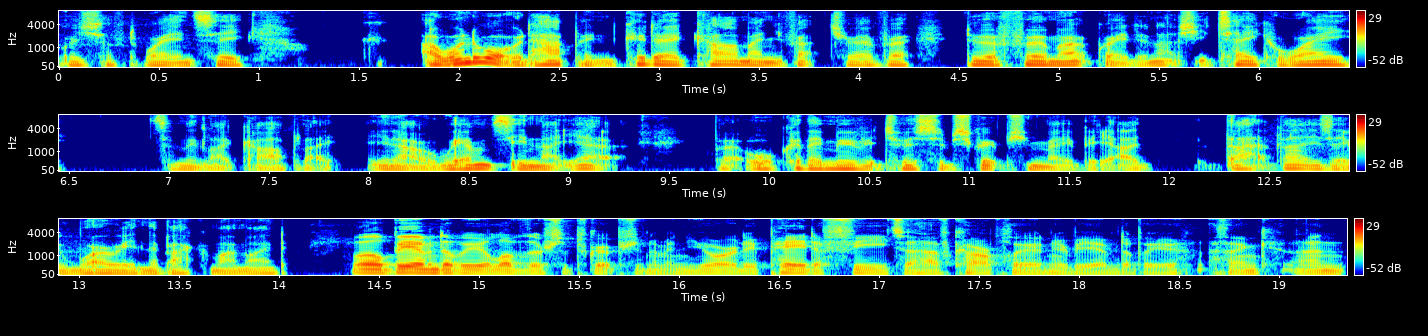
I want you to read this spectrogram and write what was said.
we just have to wait and see. I wonder what would happen. Could a car manufacturer ever do a firmware upgrade and actually take away something like CarPlay? You know, we haven't seen that yet, but or could they move it to a subscription? Maybe. I that that is a worry in the back of my mind. Well, BMW love their subscription. I mean, you already paid a fee to have CarPlay on your BMW, I think, and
